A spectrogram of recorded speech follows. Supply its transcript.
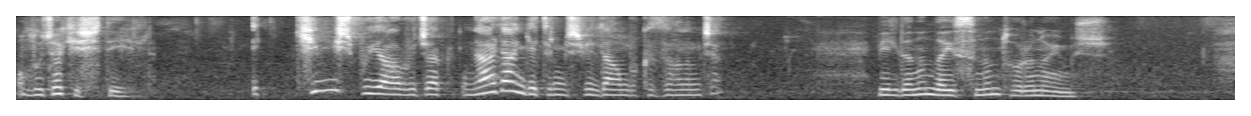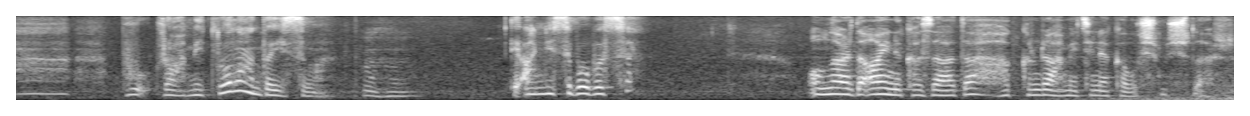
Olacak iş değil. E, kimmiş bu yavrucak? Nereden getirmiş Vildan bu kızı hanımcığım? Vildan'ın dayısının torunuymuş. Bu rahmetli olan dayısı mı? Hı hı. E annesi babası? Onlar da aynı kazada Hakk'ın rahmetine kavuşmuşlar.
